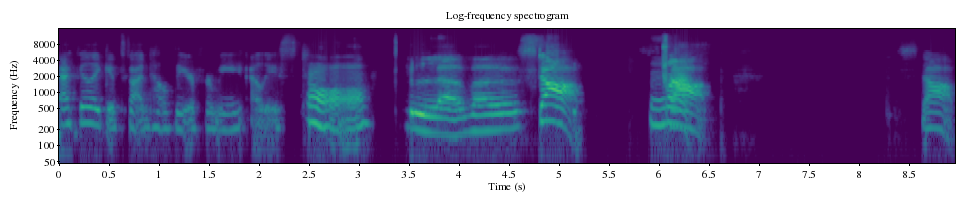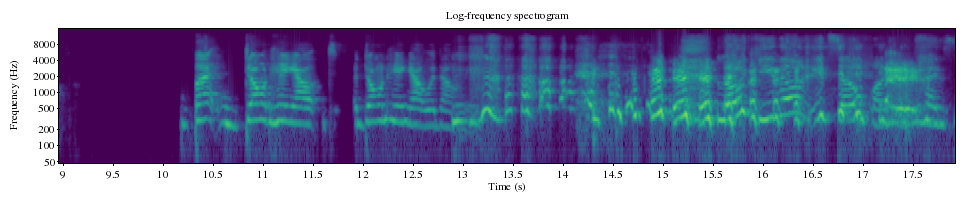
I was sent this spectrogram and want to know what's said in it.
I feel like it's gotten healthier for me at least. Aw. You love us. Stop. Stop. Stop. But don't hang out. Don't hang out without me. Low key though, it's so funny because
